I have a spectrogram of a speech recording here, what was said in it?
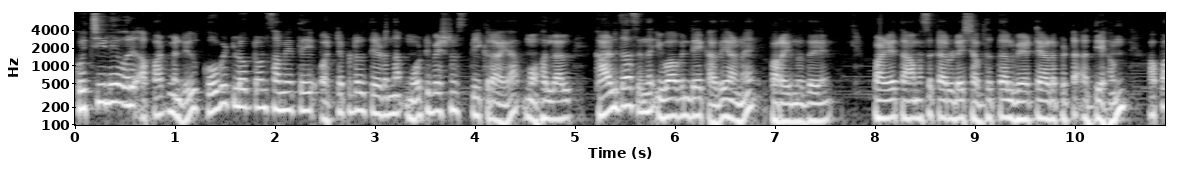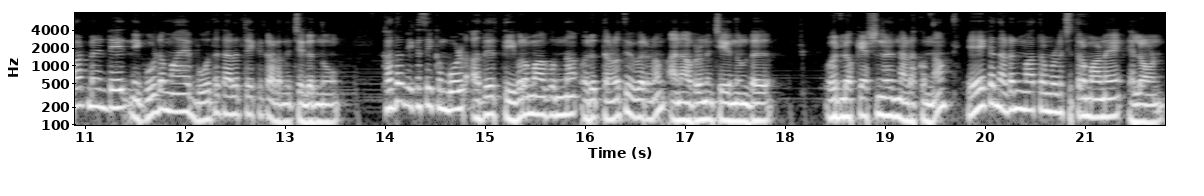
കൊച്ചിയിലെ ഒരു അപ്പാർട്ട്മെന്റിൽ കോവിഡ് ലോക്ക്ഡൌൺ സമയത്തെ ഒറ്റപ്പെടൽ തേടുന്ന മോട്ടിവേഷണൽ സ്പീക്കറായ മോഹൻലാൽ കാളിദാസ് എന്ന യുവാവിന്റെ കഥയാണ് പറയുന്നത്. പഴയ താമസക്കാരുടെ ശബ്ദത്താൽ വേട്ടയാടപ്പെട്ട അദ്ദേഹം അപ്പാർട്ട്മെന്റിന്റെ നിഗൂഢമായ ഭൂതകാലത്തേക്ക് കടന്നു ചെല്ലുന്നു. കഥ വികസിക്കുമ്പോൾ അത് തീവ്രമാകുന്ന ഒരു തണുത്ത വിവരണം അനാവരണം ചെയ്യുന്നുണ്ട്. ഒരു ലൊക്കേഷനിൽ നടക്കുന്ന ഏക നടൻ മാത്രമുള്ള ചിത്രമാണ് എലോൺ.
